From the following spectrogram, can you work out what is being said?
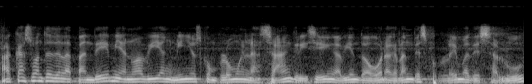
¿Acaso antes de la pandemia no habían niños con plomo en la sangre y siguen habiendo ahora grandes problemas de salud?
